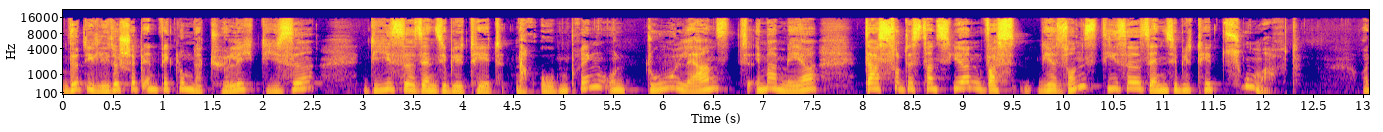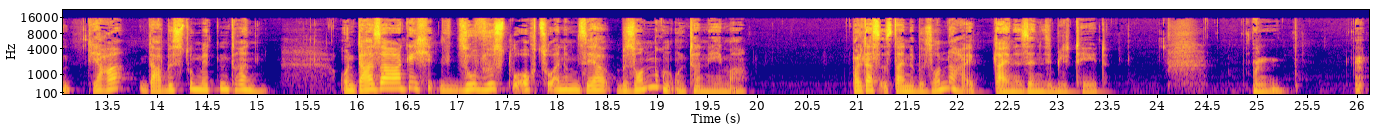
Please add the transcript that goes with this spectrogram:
wird die Leadership-Entwicklung natürlich diese diese Sensibilität nach oben bringen und du lernst immer mehr, das zu distanzieren, was dir sonst diese Sensibilität zumacht. Und ja, da bist du mittendrin. Und da sage ich, so wirst du auch zu einem sehr besonderen Unternehmer. Weil das ist deine Besonderheit, deine Sensibilität. Und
